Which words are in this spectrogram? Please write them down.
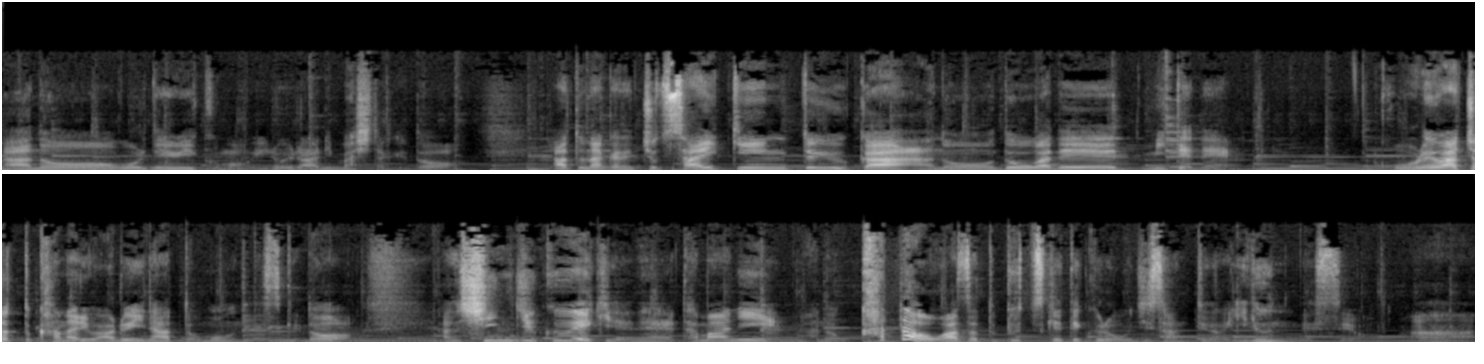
あのゴールデンウィークもいろいろありましたけどあとなんかねちょっと最近というかあの動画で見てねこれはちょっとかなり悪いなと思うんですけどあの新宿駅でねたまにあの肩をわざとぶつけてくるおじさんっていうのがいるんですよ。あ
